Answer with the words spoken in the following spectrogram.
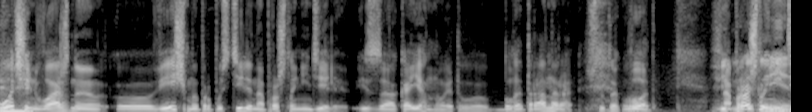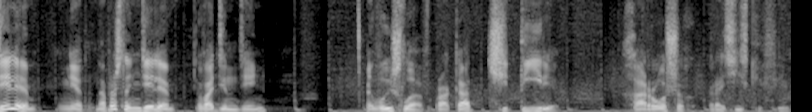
Очень важную э, вещь мы пропустили на прошлой неделе из-за окаянного этого Блэд Раннера. Что такое? Вот. Фильм на прошлой «Аритмия»? неделе... Нет, на прошлой неделе в один день вышло в прокат четыре хороших российских фильма.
